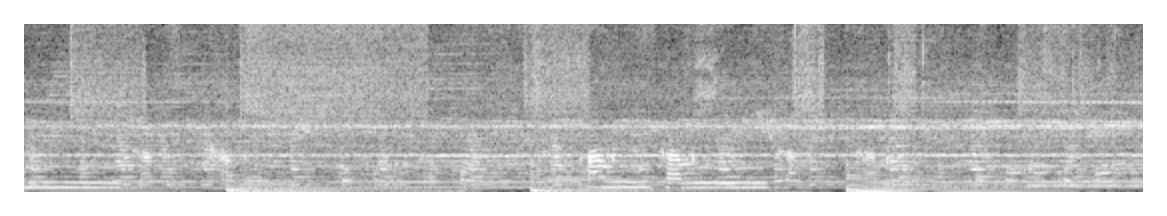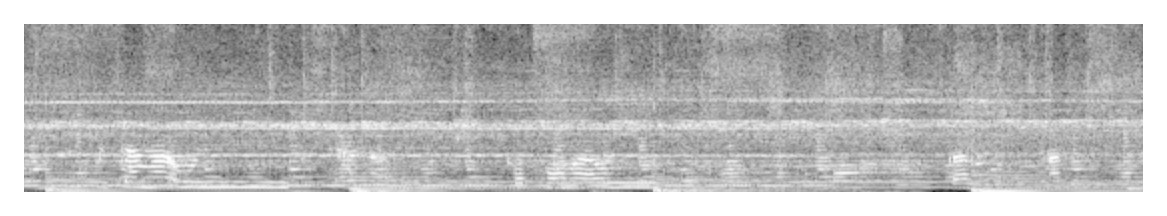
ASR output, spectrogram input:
kami kami kami kita ngawi kita ngawi kok ngawi kami kami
